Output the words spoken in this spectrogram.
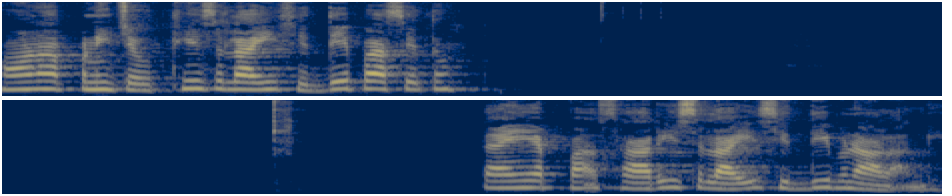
ਹੁਣ ਆਪਣੀ ਚੌਥੀ ਸਿਲਾਈ ਸਿੱਧੇ ਪਾਸੇ ਤੋਂ। ਤਾਂ ਇਹ ਆਪਾਂ ਸਾਰੀ ਸਿਲਾਈ ਸਿੱਧੀ ਬਣਾ ਲਾਂਗੇ।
